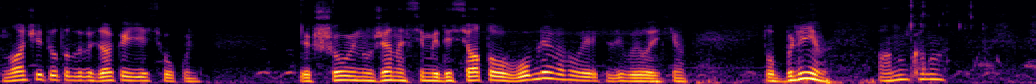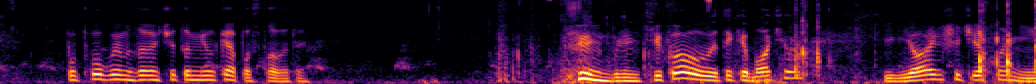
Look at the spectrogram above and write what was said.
Значить тут, друзяка, є окунь. Якщо він вже на 70-го воблера вилетів, то блін, а ну-ка ну. Попробуємо зараз щось мілке поставити. Блін, цікаво, ви таке бачили? Я, якщо чесно, ні.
